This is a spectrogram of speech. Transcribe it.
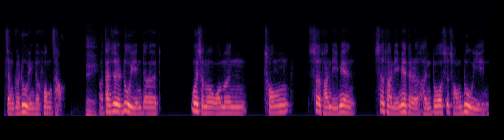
整个露营的风潮。对。啊，但是露营的为什么我们从社团里面，社团里面的人很多是从露营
